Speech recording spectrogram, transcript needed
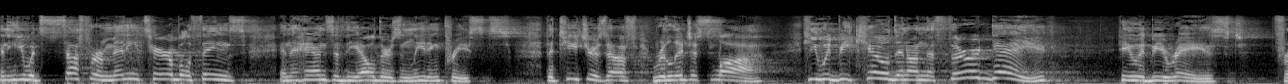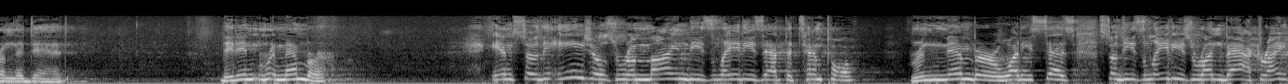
and he would suffer many terrible things in the hands of the elders and leading priests, the teachers of religious law. He would be killed, and on the third day, he would be raised from the dead. They didn't remember. And so the angels remind these ladies at the temple Remember what he says. So these ladies run back, right?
